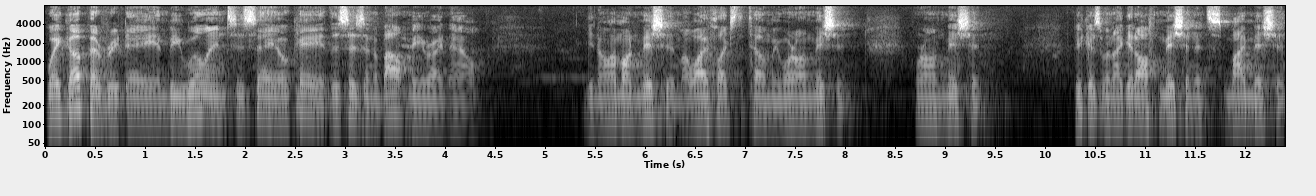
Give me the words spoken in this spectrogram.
wake up every day and be willing to say, okay, this isn't about me right now. You know, I'm on mission. My wife likes to tell me we're on mission. We're on mission. Because when I get off mission, it's my mission.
